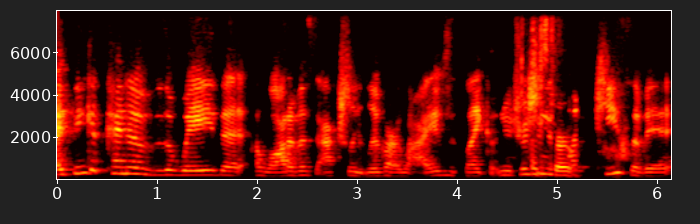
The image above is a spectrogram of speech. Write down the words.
I think it's kind of the way that a lot of us actually live our lives. It's like nutrition That's is true. one piece of it,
